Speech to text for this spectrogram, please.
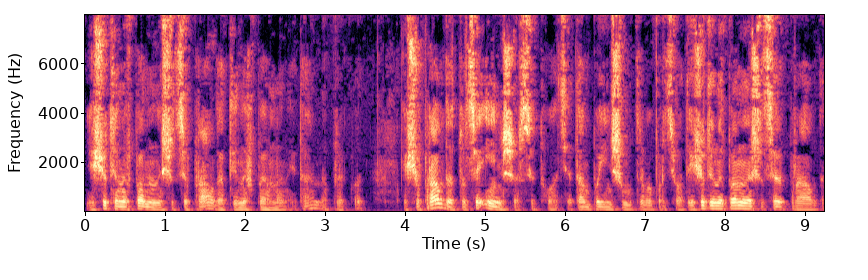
Якщо ти не впевнений, що це правда, ти не впевнений, да, наприклад. Якщо правда, то це інша ситуація, там по-іншому треба працювати. Якщо ти не впевнений, що це правда,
